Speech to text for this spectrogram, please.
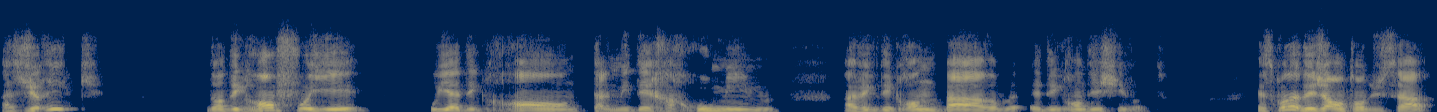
à Zurich, dans des grands foyers où il y a des grands talmidei rachumim avec des grandes barbes et des grands yeshivot. Est-ce qu'on a déjà entendu ça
